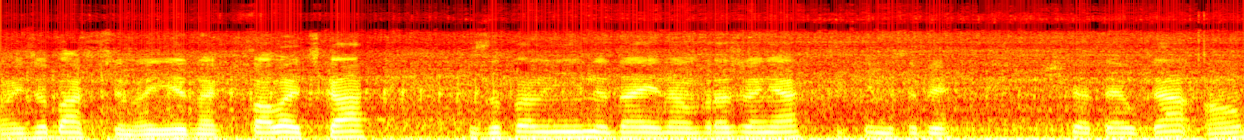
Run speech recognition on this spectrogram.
No i zobaczcie, no i jednak pałeczka zupełnie inne daje nam wrażenia. Klikniemy sobie światełka, o.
